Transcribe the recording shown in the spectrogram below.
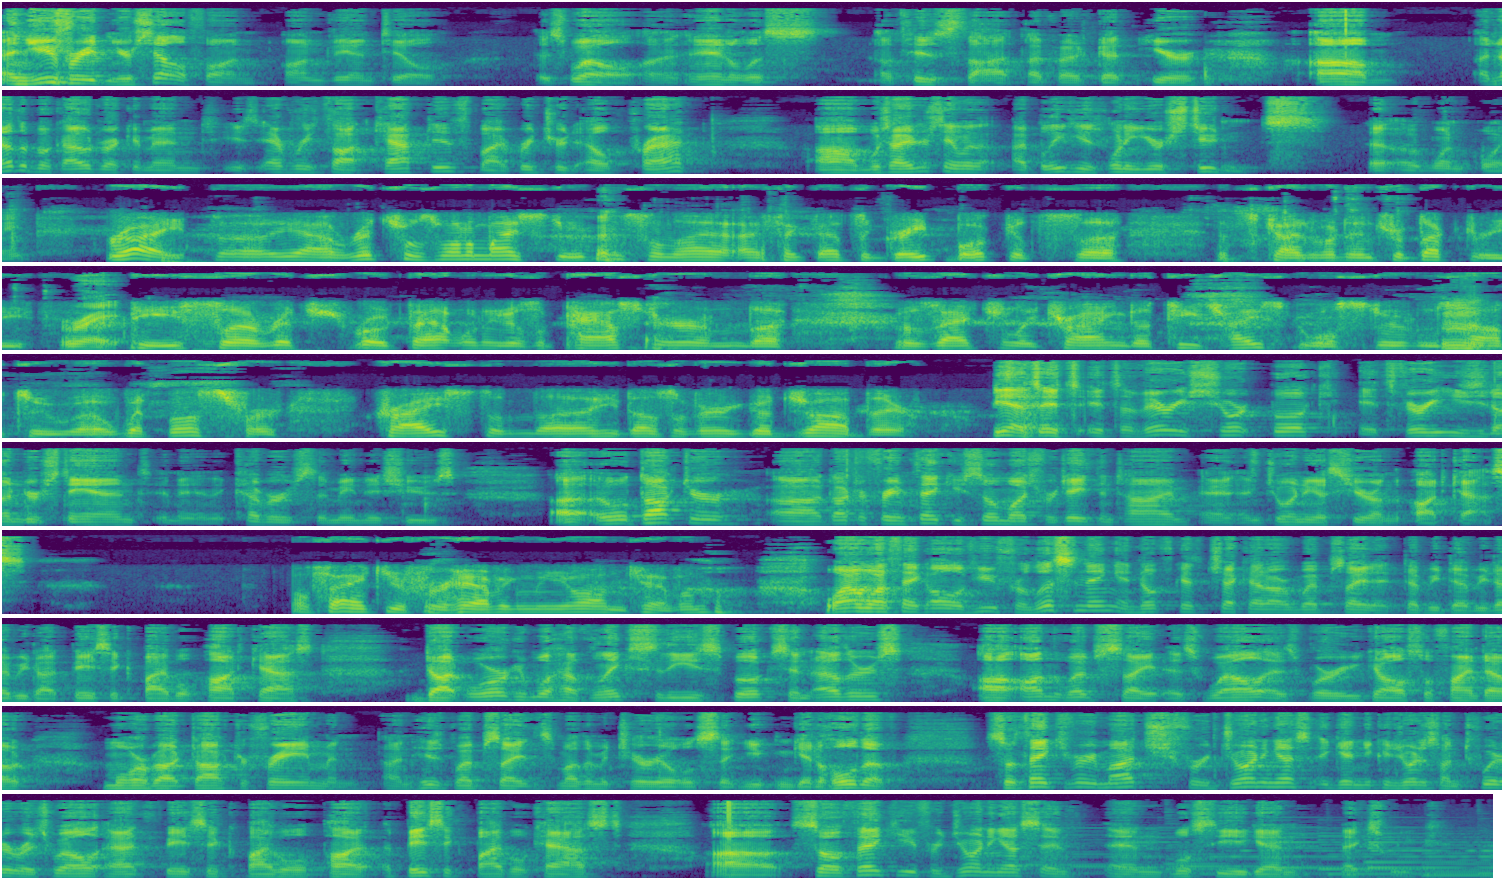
And you've written yourself on on Van Til as well, uh, an analyst of his thought I've got here. Um, another book I would recommend is Every Thought Captive by Richard L. Pratt, um, which I understand. I believe he was one of your students at, at one point. Right. Uh, yeah, Rich was one of my students, and I, I think that's a great book. It's uh, it's kind of an introductory right. piece. Uh, Rich wrote that when he was a pastor and uh, was actually trying to teach high school students mm. how to uh, witness for Christ, and uh, he does a very good job there. Yeah, it's, it's, it's a very short book. It's very easy to understand, and, and it covers the main issues. Uh, well, Doctor uh, Doctor Frame, thank you so much for taking the time and, and, joining us here on the podcast. Well, thank you for having me on, Kevin. Well, I want to thank all of you for listening, and don't forget to check out our website at www.basicbiblepodcast.org, and we'll have links to these books and others uh, on the website as well as where you can also find out more about Dr. Frame and on his website and some other materials that you can get a hold of. So thank you very much for joining us. Again, you can join us on Twitter as well at Basic Bible Basic Biblecast. Uh, so thank you for joining us, and, and we'll see you again next week.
